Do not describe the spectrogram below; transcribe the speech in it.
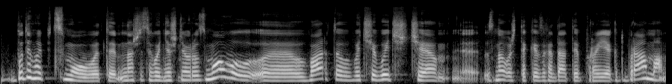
Будемо підсумовувати нашу сьогоднішню розмову. Е, Варто, вочевидь, ще е, знову ж таки згадати проєкт Брама,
